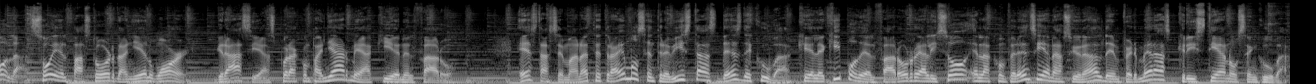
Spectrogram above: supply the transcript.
Hola, soy el pastor Daniel Warren. Gracias por acompañarme aquí en El Faro. Esta semana te traemos entrevistas desde Cuba que el equipo de El Faro realizó en la Conferencia Nacional de Enfermeras Cristianos en Cuba.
